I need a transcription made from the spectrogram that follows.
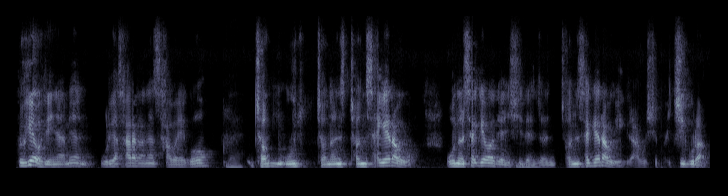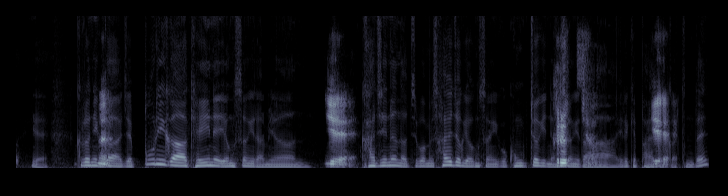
그게 어디냐면 우리가 살아가는 사회고 네. 전 우, 저는 전 세계라고 오늘 세계화된 시대는 전, 전 세계라고 얘기를 하고 싶어요. 지구라고. 그러니까 이제 뿌리가 개인의 영성이라면 예, 가지는 어찌 보면 사회적 영성이고 공적인 그렇죠. 영성이다 이렇게 봐야 예. 될것 같은데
